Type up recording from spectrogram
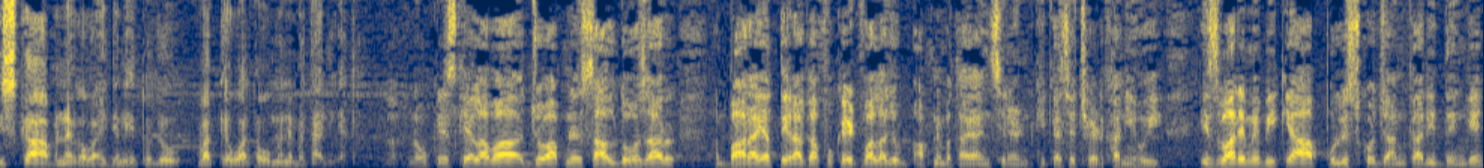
इसका आपने गवाही देनी तो जो वाक्य हुआ था वो मैंने बता दिया था। लखनऊ केस के अलावा जो आपने साल 2012 या 13 का फुकेट वाला जो आपने बताया इंसिडेंट कि कैसे छेड़खानी हुई, इस बारे में भी क्या आप पुलिस को जानकारी देंगे?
